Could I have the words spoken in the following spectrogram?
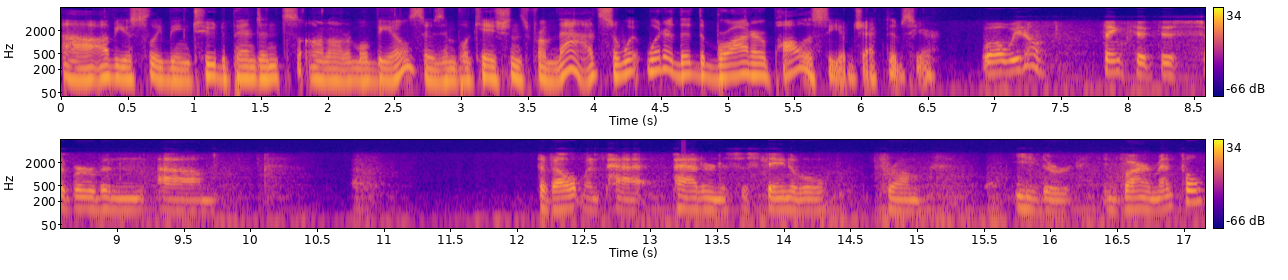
Uh, obviously, being too dependent on automobiles, there's implications from that. So, what what are the, the broader policy objectives here? Well, we don't think that this suburban um, development pat- pattern is sustainable from either environmental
